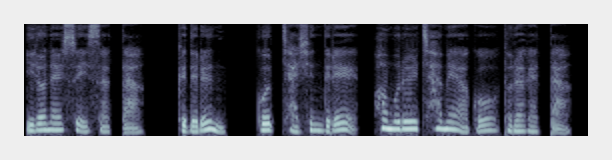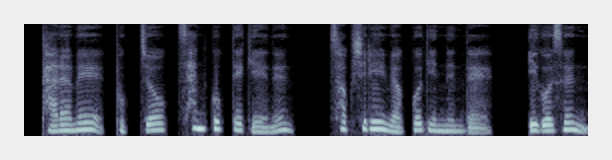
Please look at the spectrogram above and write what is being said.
일어날 수 있었다. 그들은 곧 자신들의 허물을 참회하고 돌아갔다. 가람의 북쪽 산 꼭대기에는 석실이 몇 곳 있는데 이곳은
